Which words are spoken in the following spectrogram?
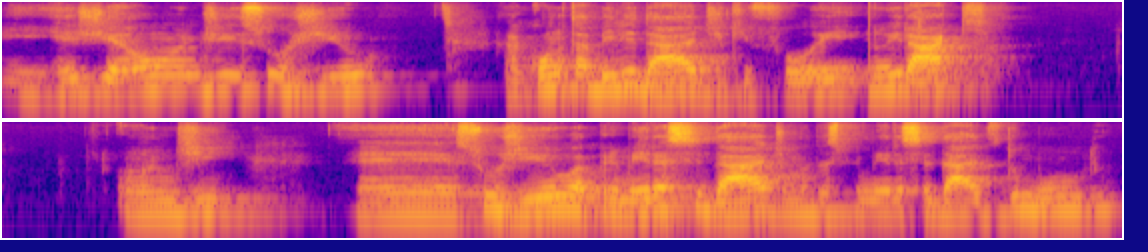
e região onde surgiu a contabilidade, que foi no Iraque, onde é, surgiu a primeira cidade, uma das primeiras cidades do mundo,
